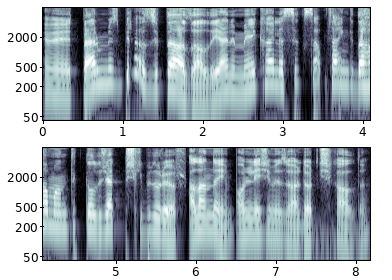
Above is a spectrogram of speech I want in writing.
Evet mermimiz birazcık daha azaldı. Yani MK ile sıksam sanki daha mantıklı olacakmış gibi duruyor. Alandayım. 10 leşimiz var. 4 kişi kaldı.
